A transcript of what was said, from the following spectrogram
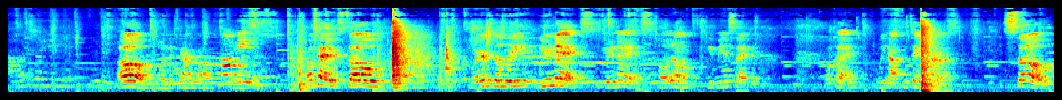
I'll tell you. Oh, when the camera off. Mommy's. Okay. Okay, so where's the lead? You're next. You're next. Hold on. Give me a second. Okay, we have to take turns. So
